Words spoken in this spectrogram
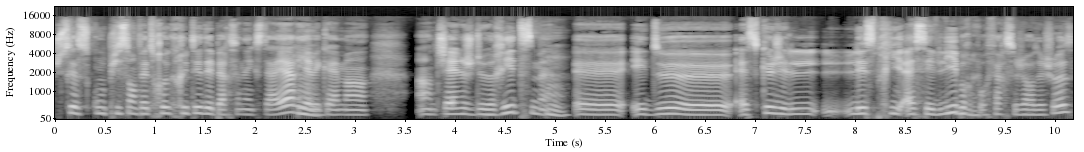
jusqu'à ce qu'on puisse en fait recruter des personnes extérieures. Il y avait quand même un, un change de rythme mm. euh, et de euh, est-ce que j'ai l'esprit assez libre pour faire ce genre de choses?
